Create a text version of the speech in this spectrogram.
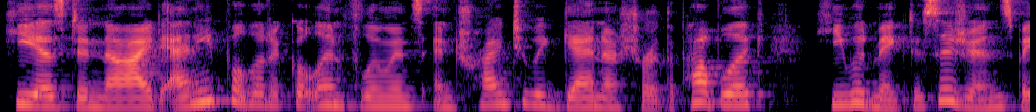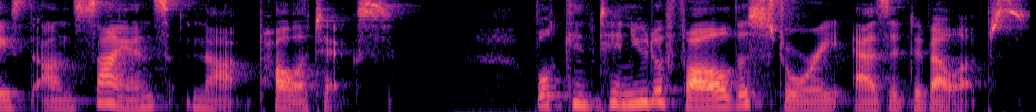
He has denied any political influence and tried to again assure the public he would make decisions based on science, not politics. We'll continue to follow the story as it develops.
